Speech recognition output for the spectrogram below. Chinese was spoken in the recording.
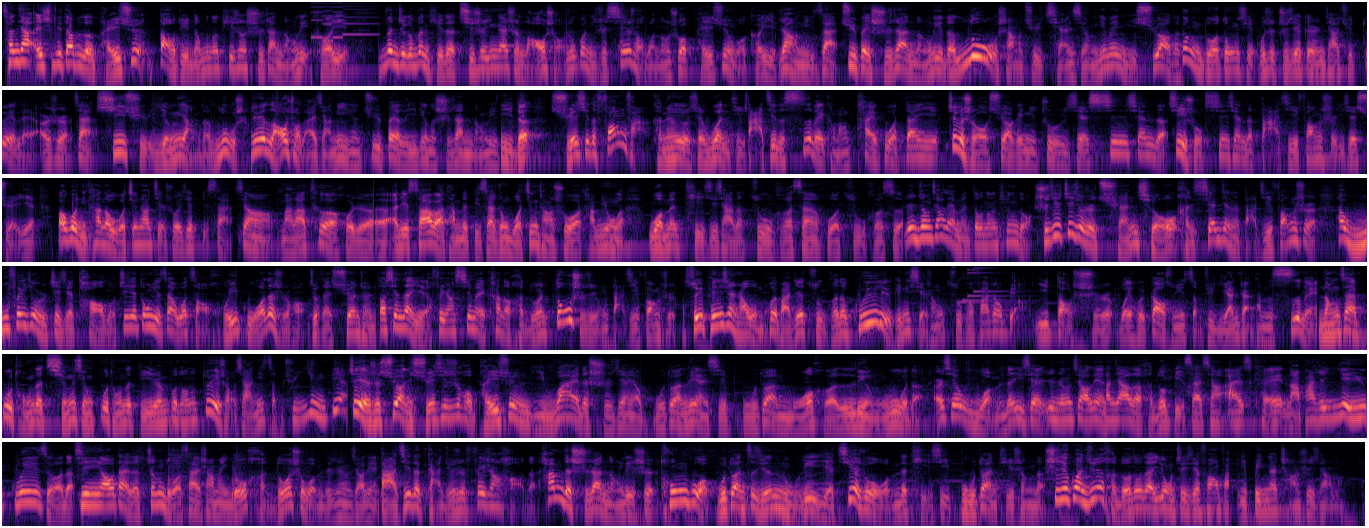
参加 HBW 的培训到底能不能提升实战能力？可以。问这个问题的其实应该是老手。如果你是新手，我能说培训我可以让你在具备实战能力的路上去前行，因为你需要的更多东西不是直接跟人家去对垒，而是在吸取营养的路上。对于老手来讲，你已经具备了一定的实战能力，你的学习的方法可能有些问题，打击的思维可能太过单一。这个时候需要给你注入一些新鲜的技术、新鲜的打击方式、一些血液。包括你看到我经常解说一些比赛，像。马拉特或者呃安迪萨瓦他们的比赛中，我经常说他们用了我们体系下的组合三或组合四，认证教练们都能听懂。实际这就是全球很先进的打击方式，它无非就是这些套路。这些东西在我早回国的时候就在宣传，到现在也非常欣慰，看到很多人都是这种打击方式。所以培训现场我们会把这些组合的规律给你写成组合发招表，一到十，我也会告诉你怎么去延展他们的思维，能在不同的情形、不同的敌人、不同的对手下你怎么去应变。这也是需要你学习之后培训。以外的时间要不断练习、不断磨合、领悟的。而且我们的一些认证教练参加了很多比赛，像 ISKA，哪怕是业余规则的金腰带的争夺赛上面，有很多是我们的认证教练，打击的感觉是非常好的。他们的实战能力是通过不断自己的努力，也借助我们的体系不断提升的。世界冠军很多都在用这些方法，你不应该尝试一下吗？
